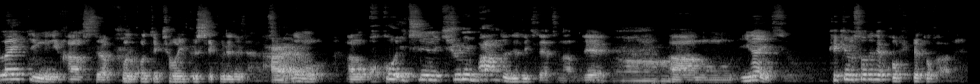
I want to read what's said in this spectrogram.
ライティングに関してはこうやって教育してくれるじゃないですか、はいでもあのここ1年で急にバーンと出てきたやつなんでああのいないんですよ。結局それでコピペとかね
